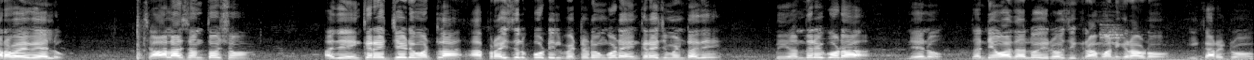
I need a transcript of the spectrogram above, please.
అరవై వేలు. చాలా సంతోషం. అది ఎంకరేజ్ చేయడం అట్లా ఆ ప్రైజులు పోటీలు పెట్టడం కూడా ఎంకరేజ్మెంట్ అది. మీ అందరూ కూడా నేను ధన్యవాదాలు. ఈరోజు ఈ గ్రామానికి రావడం ఈ కార్యక్రమం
